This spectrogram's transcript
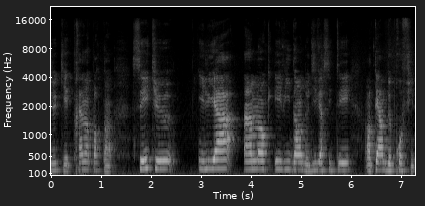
yeux qui est très important, c'est que il y a un manque évident de diversité en termes de profil.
